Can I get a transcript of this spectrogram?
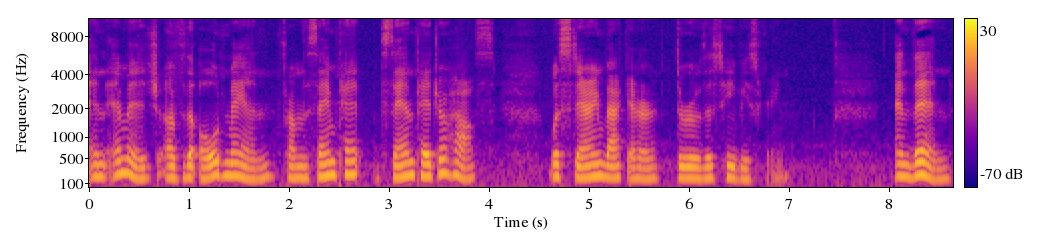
an image of the old man from the same Pe- San Pedro house was staring back at her through the TV screen. And then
